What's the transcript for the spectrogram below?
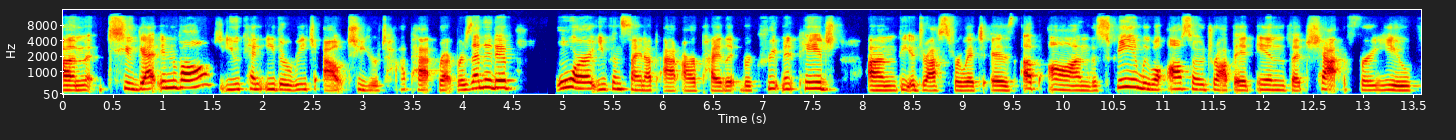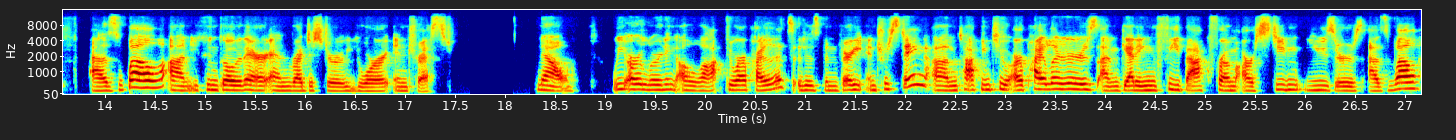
Um, to get involved, you can either reach out to your Top Hat representative or you can sign up at our pilot recruitment page, um, the address for which is up on the screen. We will also drop it in the chat for you as well. Um, you can go there and register your interest. Now, we are learning a lot through our pilots. It has been very interesting um, talking to our piloters, um, getting feedback from our student users as well.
